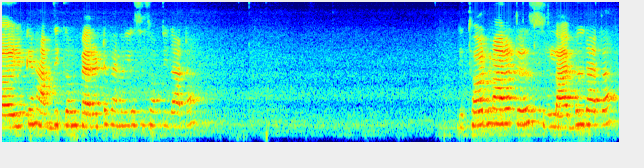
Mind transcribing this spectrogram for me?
uh, you can have the comparative analysis of the data. The third merit is reliable data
